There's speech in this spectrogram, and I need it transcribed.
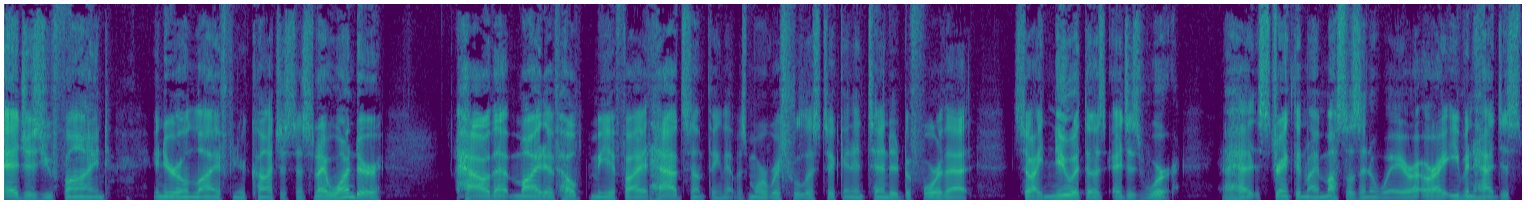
edges you find in your own life and your consciousness. And I wonder how that might have helped me if I had had something that was more ritualistic and intended before that. So I knew what those edges were. I had strengthened my muscles in a way, or, or I even had just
